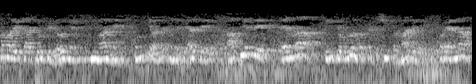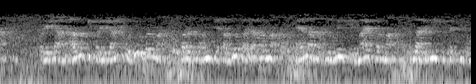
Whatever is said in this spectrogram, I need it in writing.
ہمارے ساتھیوں کے گھروں میں بیمار ہیں، ان کے الگ میں صحت سے آفیت سے اللہ ان کے عمروں پر تشریف فرما دے اور اللہ، پریشان حالوں کی پریشانی کو دور کرنا اور ان کے قبضوں کا ادا کرنا پہلا مطلوبین کی حمایت کرنا ظالمین کی سچی کو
